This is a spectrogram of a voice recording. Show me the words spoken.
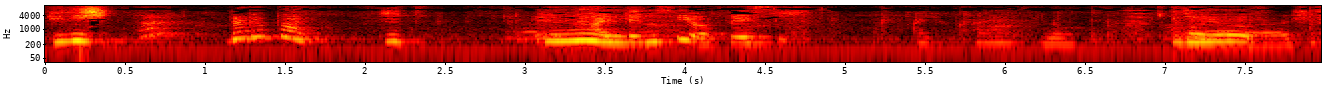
Eunice. Dah dapat. Eunice. I can see your face. Are you crying? No. Do you... Oh, no, She's...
